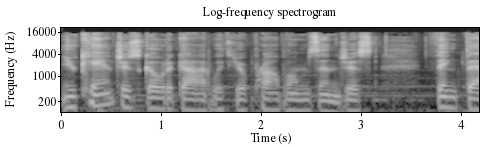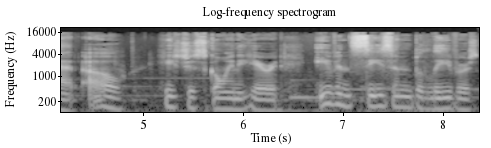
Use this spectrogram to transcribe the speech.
You can't just go to God with your problems and just think that, oh, He's just going to hear it. Even seasoned believers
